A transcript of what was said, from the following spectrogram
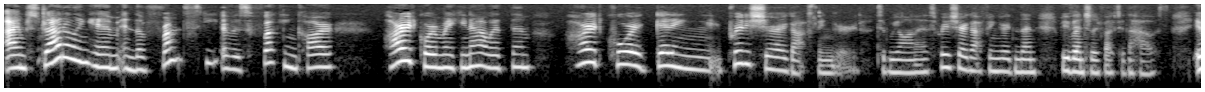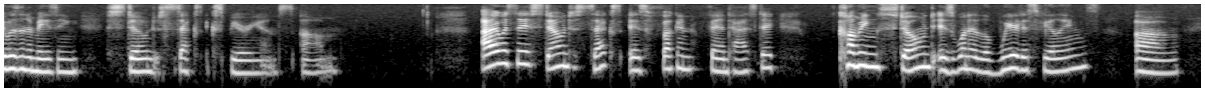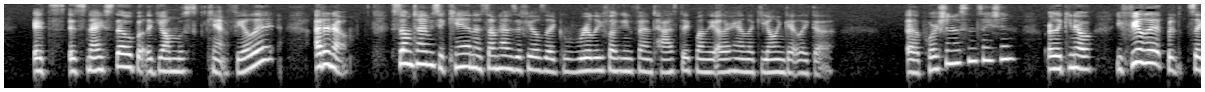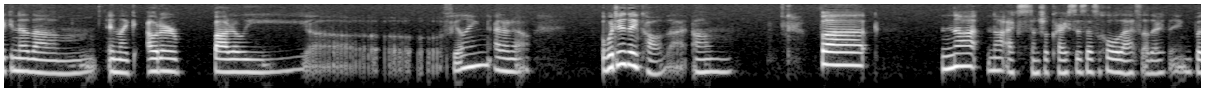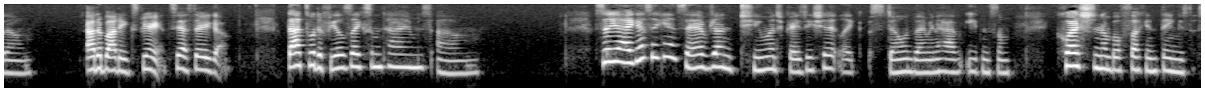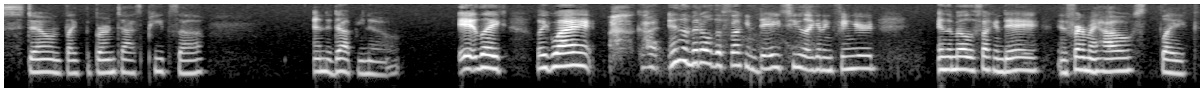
I'm straddling him in the front seat of his fucking car, hardcore making out with him, hardcore getting. Pretty sure I got fingered, to be honest. Pretty sure I got fingered, and then we eventually fucked in the house. It was an amazing stoned sex experience. Um, I would say stoned sex is fucking fantastic. Coming stoned is one of the weirdest feelings. Um, it's it's nice though, but like you almost can't feel it. I don't know. Sometimes you can, and sometimes it feels like really fucking fantastic. But on the other hand, like you only get like a a portion of sensation, or like you know you feel it, but it's like in a, um in like outer bodily uh, feeling. I don't know. What do they call that? Um, fuck. Not not existential crisis. That's a whole ass other thing. But um, out of body experience. Yes, there you go. That's what it feels like sometimes. Um. So yeah, I guess I can't say I've done too much crazy shit like stoned, but I mean I have eaten some questionable fucking things stoned, like the burnt ass pizza. Ended up, you know, it like like why, God, in the middle of the fucking day too, like getting fingered, in the middle of the fucking day in front of my house, like,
